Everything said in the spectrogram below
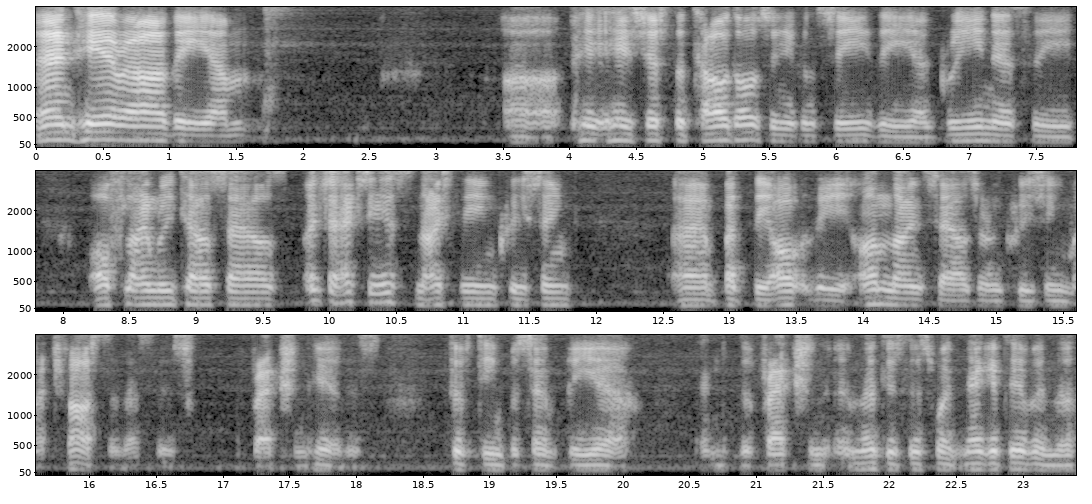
And here are the um, uh, here's just the totals, and you can see the uh, green is the offline retail sales, which actually it's nicely increasing, uh, but the the online sales are increasing much faster. That's this fraction here, this 15% per year. And the fraction, and notice this went negative in the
